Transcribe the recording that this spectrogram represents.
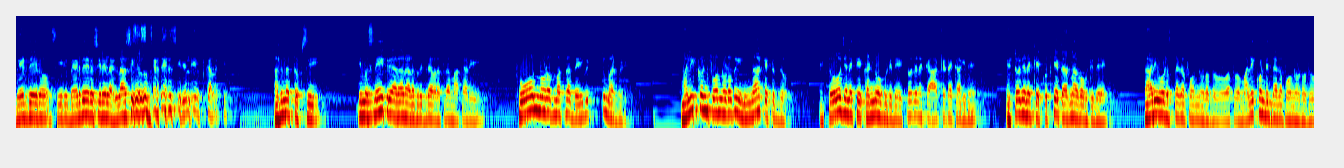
ಬೇಡದೇ ಇರೋ ಸೀರೆ, ಬೇಡದೇ ಇರೋ ಸೀರಿಯಲ್ ಎಲ್ಲ ಸೀರೆಗಳು ಬೇಡದೇ ಇರೋ ಸೀರೆಯಲ್ಲಿ ಇವತ್ತು ಕಾಲಕ್ಕೆ. ಅದನ್ನು ತಪ್ಪಿಸಿ ನಿಮ್ಮ ಸ್ನೇಹಿತರು ಯಾರು ಅಳಬರಿದ್ರೆ ಅವರ ಹತ್ರ ಮಾತಾಡಿ. ಫೋನ್ ನೋಡೋದು ಮಾತ್ರ ದಯವಿಟ್ಟು ಮಾಡಬೇಡಿ. ಮಲಿಕೊಂಡು ಫೋನ್ ನೋಡೋದು ಇನ್ನೂ ಕೆಟ್ಟದ್ದು. ಎಷ್ಟೋ ಜನಕ್ಕೆ ಕಣ್ಣು ಹೋಗ್ಬಿಟ್ಟಿದೆ, ಎಷ್ಟೋ ಜನಕ್ಕೆ ಹಾರ್ಟ್ ಅಟ್ಯಾಕ್ ಆಗಿದೆ, ಎಷ್ಟೋ ಜನಕ್ಕೆ ಕುತ್ತಿಗೆ ಟರ್ನ್ ಆಗೋಗ್ಬಿಟ್ಟಿದೆ. ಗಾಡಿ ಓಡಿಸಿದಾಗ ಫೋನ್ ನೋಡೋದು ಅಥವಾ ಮಲಿಕೊಂಡಿದ್ದಾಗ ಫೋನ್ ನೋಡೋದು.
